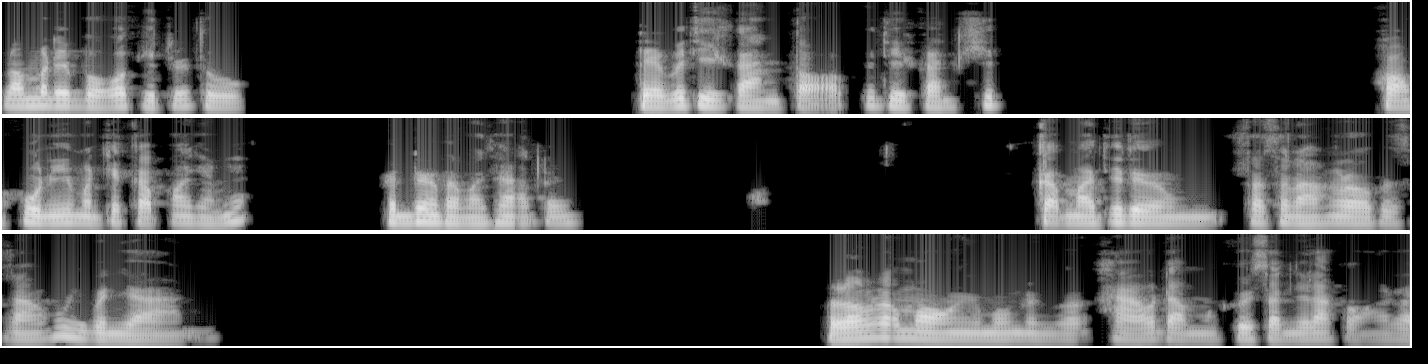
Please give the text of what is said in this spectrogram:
เราไม่ได้บอกว่าผิดหรือถูก แต่วิธีการตอบวิธีการคิด ของผู้นี้มันจะกลับมาอย่างนี้เป็นเรื่องธรรมชาติเลย กลับมาที่เดิมศาสนาของเราเป็นศาสนาผู้มีปัญญา เราเรามองอีกมุมหนึ่งว่าขาวดำคือสัญลักษณ์ของอะไร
